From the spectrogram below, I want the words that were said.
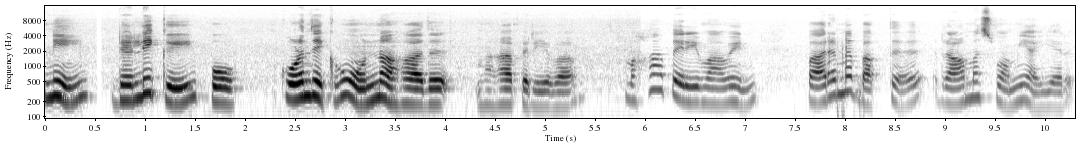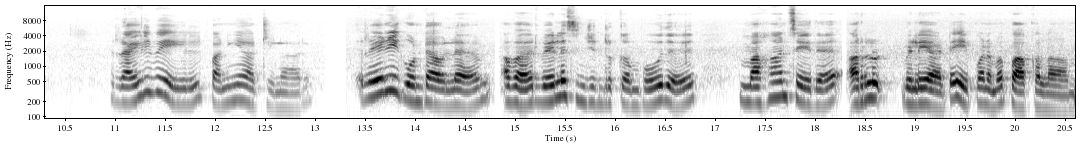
நீ டெல்லிக்கு போ. குழந்தைக்கும் ஒன்றும் ஆகாது மகா பெரியவா மகா பெரியவாவின் பரம பக்தர் ராமசுவாமி ஐயர் ரயில்வேயில் பணியாற்றினார். ரேணிகொண்டாவில் அவர் வேலை செஞ்சுட்டு இருக்கும்போது மகான் செய்த அருள் விளையாட்டை இப்போ நம்ம பார்க்கலாம்.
